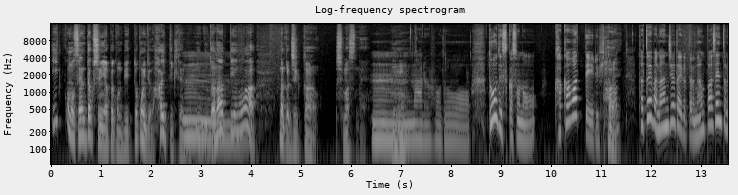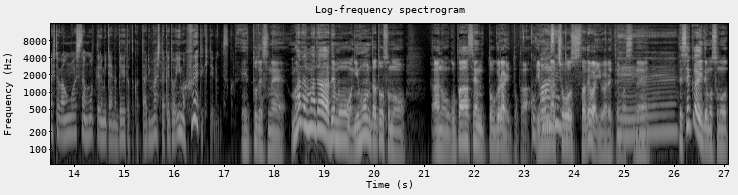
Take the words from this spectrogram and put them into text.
一個の選択肢にやっぱりこのビットコインというのは入ってきてるんだなっていうのはなんか実感しますね。うーん。なるほど。どうですかその関わっている人、はい。例えば何十代だったら何パーセントの人が暗号資産持ってるみたいなデータとかってありましたけど今増えてきてるんですか？えっとですねまだまだでも日本だとそのあの5%ぐらいとか5%いろんな調査では言われてますね。で世界でもその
